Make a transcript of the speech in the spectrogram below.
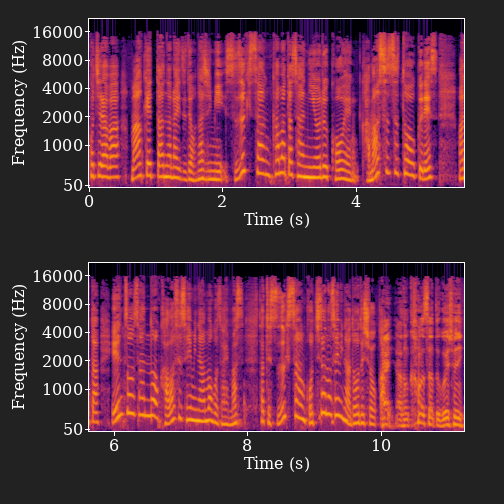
こちらはマーケットアナライズでおなじみ、鈴木さん、鎌田さんによる講演、かますずトークです。また、遠蔵さんの為替セミナーもございます。さて、鈴木さん、こちらのセミナーどうでしょうか？はい、あの、鎌田さんとご一緒に、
